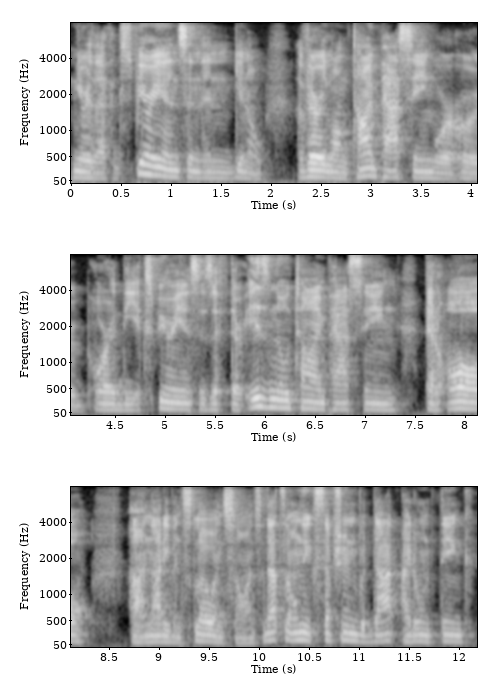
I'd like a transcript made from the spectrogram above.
near death experience, and then you know a very long time passing, or or or the experience as if there is no time passing at all, uh, not even slow, and so on. So that's the only exception, but that I don't think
